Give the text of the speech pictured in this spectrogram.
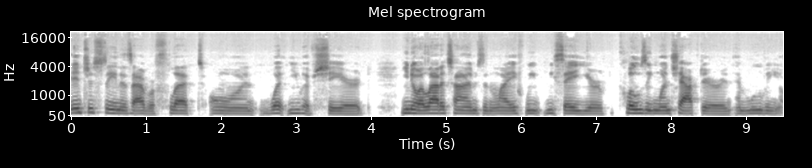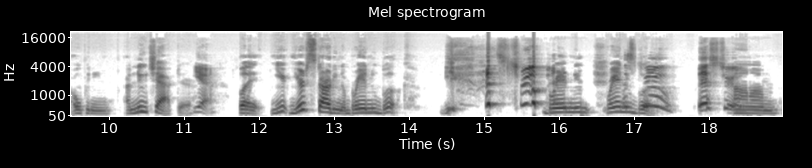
interesting as I reflect on what you have shared, you know, a lot of times in life we, we say you're closing one chapter and, and moving, opening a new chapter. Yeah. But you, you're starting a brand new book. Yeah, that's true. Brand new, brand that's new book. True. That's true. Um,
